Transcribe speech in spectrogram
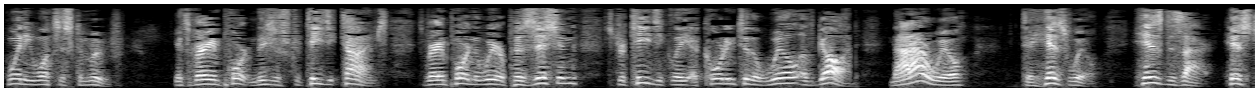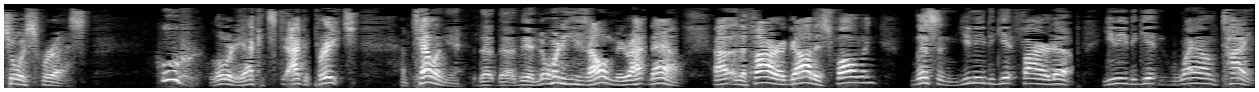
when He wants us to move. It's very important. These are strategic times. It's very important that we are positioned strategically according to the will of God, not our will, to His will, His desire, His choice for us. Whew, Lordy, I could I could preach. I'm telling you, the the, the anointing is on me right now. Uh, the fire of God is falling. Listen, you need to get fired up. You need to get wound tight.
